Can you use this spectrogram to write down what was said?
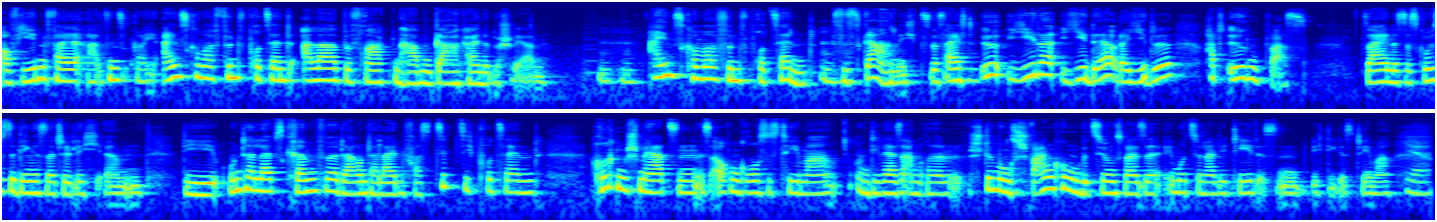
auf jeden Fall sind es 1,5 Prozent aller Befragten haben gar keine Beschwerden. Mhm. 1,5 Prozent. Mhm. Das ist gar nichts. Das heißt, jeder, jeder oder jede hat irgendwas. Seien es, das größte Ding ist natürlich ähm, die Unterleibskrämpfe, darunter leiden fast 70 Prozent. Rückenschmerzen ist auch ein großes Thema und diverse andere Stimmungsschwankungen bzw. Emotionalität ist ein wichtiges Thema. Ja.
